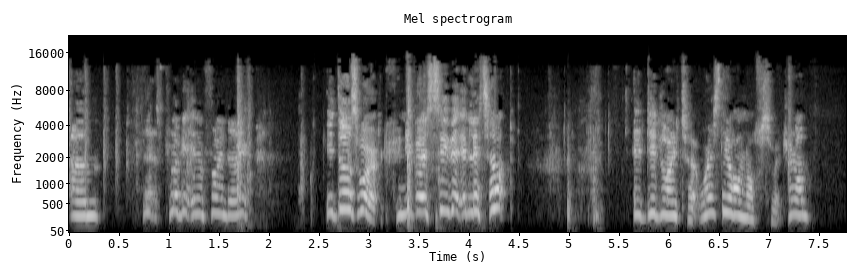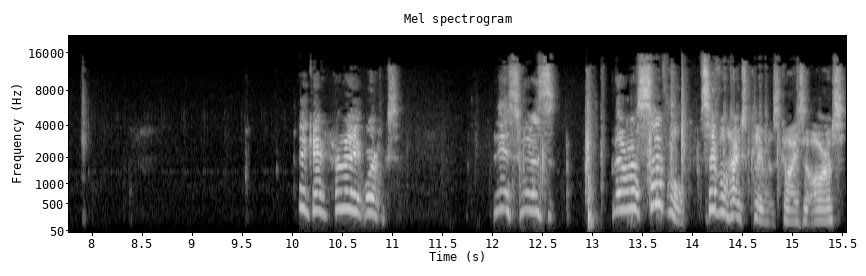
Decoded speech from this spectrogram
Um, let's plug it in and find out. It does work. Can you guys see that it lit up? It did light up. Where's the on-off switch? Hang on. There you go. Hooray, it works. This was there are several, several house clearance guys at ours.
